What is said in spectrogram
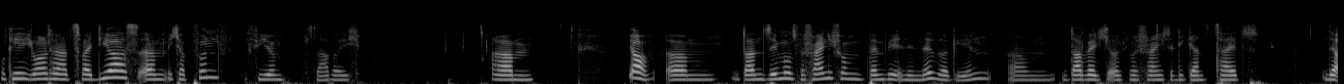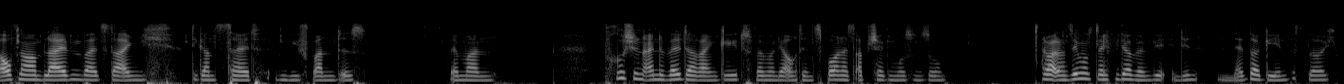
Okay, Jonathan hat zwei Dias. Ähm, ich habe fünf. Vier. Was laber ich? Ähm, ja, ähm, dann sehen wir uns wahrscheinlich schon, wenn wir in den Nether gehen. Ähm, da werde ich euch wahrscheinlich dann die ganze Zeit der Aufnahme bleiben, weil es da eigentlich die ganze Zeit irgendwie spannend ist. Wenn man frisch in eine Welt da reingeht, weil man ja auch den Spawn erst abchecken muss und so. Ja, dann sehen wir uns gleich wieder, wenn wir in den Nether gehen. Bis gleich.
